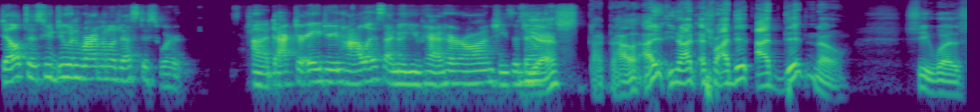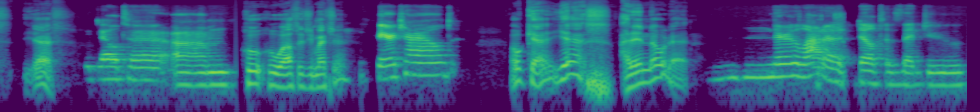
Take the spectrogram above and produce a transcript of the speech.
Deltas who do environmental justice work. Uh, Dr. Adrienne Hollis, I know you've had her on. She's a Delta. Yes, Dr. Hollis. I, you know, I, that's right. I did. I did know she was. Yes, Delta. Um, who Who else did you mention? Fairchild. Okay. Yes, I didn't know that. Mm-hmm. There's a lot of deltas that do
